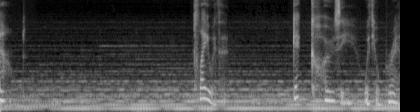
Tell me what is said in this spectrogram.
out. Play with it. Get cozy with your breath.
